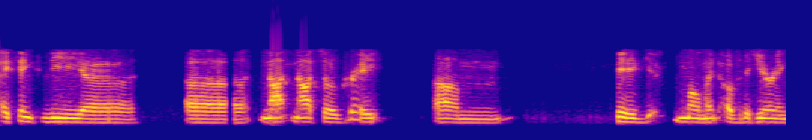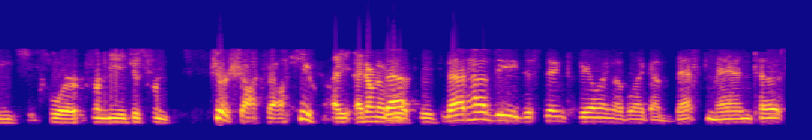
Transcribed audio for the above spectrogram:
I think, the uh, uh, not not so great um, big moment of the hearings for for me, just from pure shock value. I, I don't know that that had the distinct feeling of like a best man toast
